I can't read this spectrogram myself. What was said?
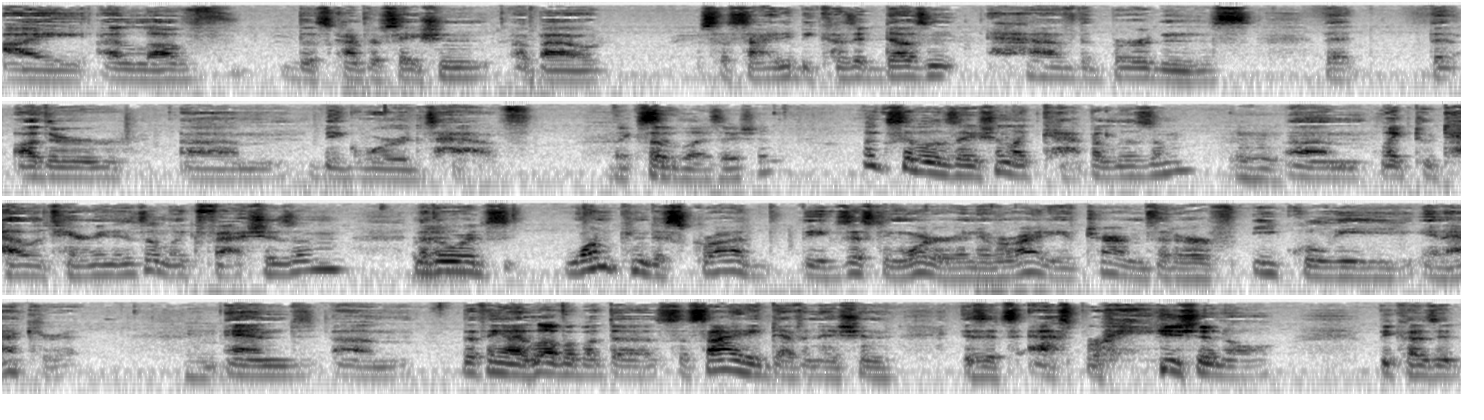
I I love this conversation about society because it doesn't have the burdens that that other um, big words have, Like So- civilization. like civilization, like capitalism, Mhm. um, like totalitarianism, like fascism. In other words, one can describe the existing order in a variety of terms that are equally inaccurate. And um, the thing I love about the society definition is it's aspirational, because it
